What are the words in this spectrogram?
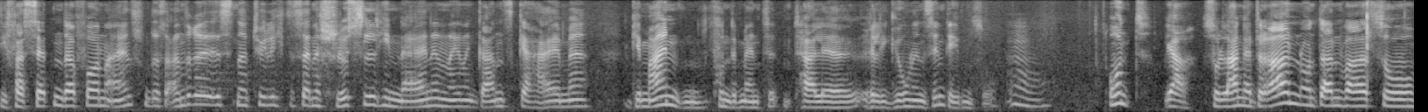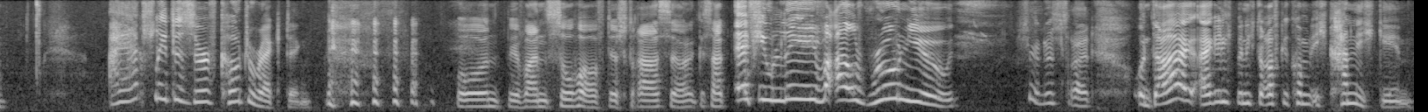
die Facetten davon eins. Und das andere ist natürlich, das ist eine Schlüssel hinein in eine ganz geheime Gemeinden. Fundamentale Religionen sind ebenso. Mhm. Und ja, so lange dran und dann war es so, I actually deserve co-directing. und wir waren so auf der Straße und gesagt, if you leave, I'll ruin you. Schöner Streit. Und da eigentlich bin ich darauf gekommen, ich kann nicht gehen.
